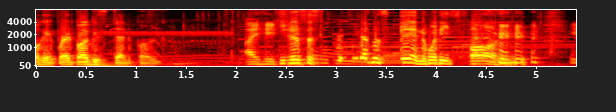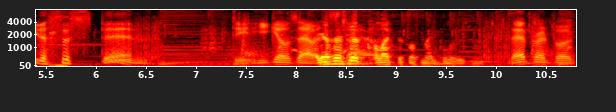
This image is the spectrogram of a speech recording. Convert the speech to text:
Okay, bread bug is dead bug. I hate He you. does a he does a spin when he's falling. He does a spin. Dude, he goes out I guess I should collect this with my blues. That bread bug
